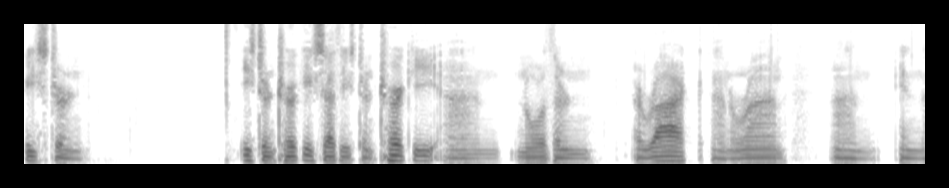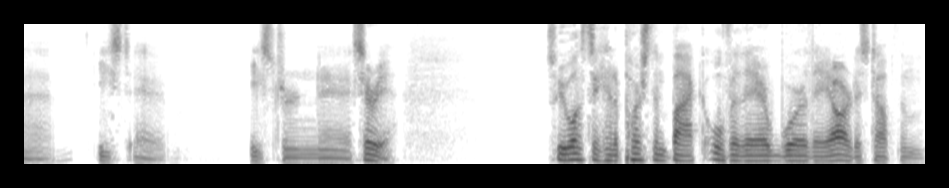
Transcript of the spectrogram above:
eastern eastern Turkey, southeastern Turkey, and northern Iraq and Iran, and in the east uh, eastern uh, Syria. So he wants to kind of push them back over there where they are to stop them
